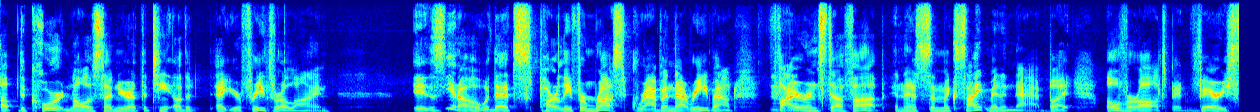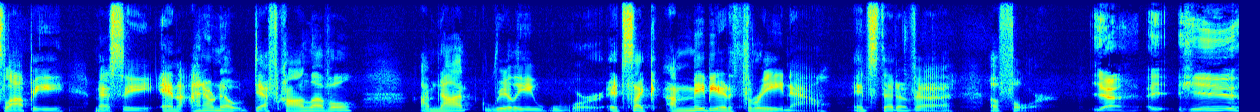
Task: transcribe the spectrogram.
up the court, and all of a sudden you're at the team other at your free throw line. Is you know that's partly from Russ grabbing that rebound, mm-hmm. firing stuff up, and there's some excitement in that. But overall, it's been very sloppy, messy, and I don't know DefCon level. I'm not really worried. It's like I'm maybe at a three now instead of a a four. Yeah, he.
